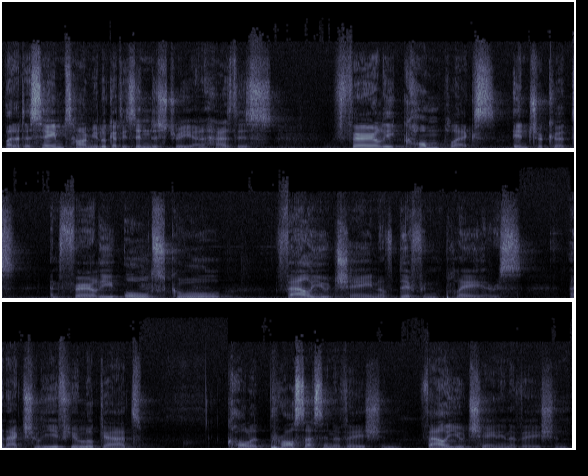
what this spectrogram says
But at the same time, you look at this industry and it has this fairly complex, intricate, and fairly old school value chain of different players. And actually, if you look at, call it process innovation, value chain innovation,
